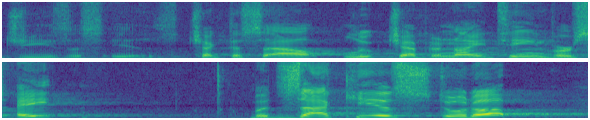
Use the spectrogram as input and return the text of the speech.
Jesus is. Check this out Luke chapter 19, verse 8. But Zacchaeus stood up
